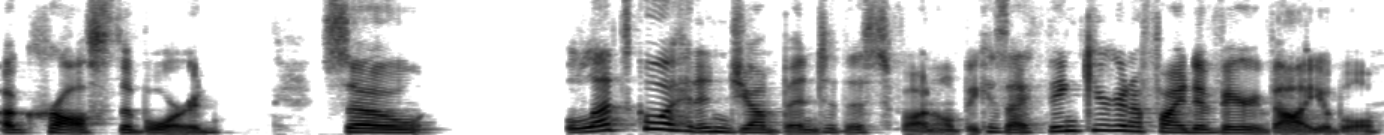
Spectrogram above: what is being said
across the board. So, let's go ahead and jump into this funnel because I think you're going to find it very valuable.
